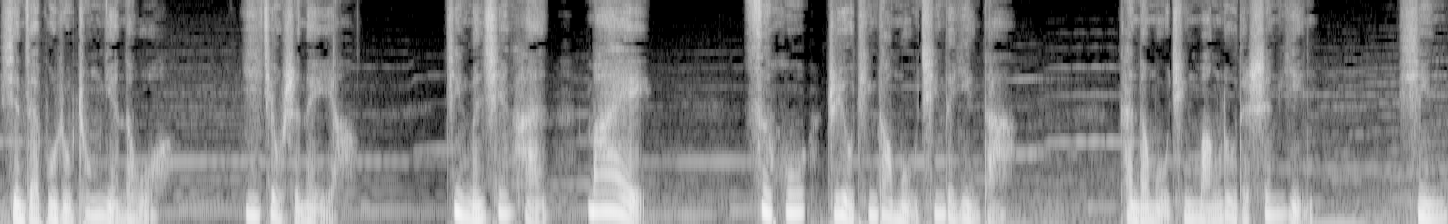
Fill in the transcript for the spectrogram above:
现在步入中年的我，依旧是那样。进门先喊“妈”，似乎只有听到母亲的应答，看到母亲忙碌的身影，心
